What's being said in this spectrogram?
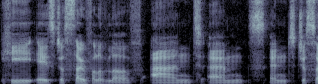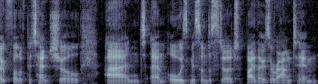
he is just so full of love and um, and just so full of potential and um, always misunderstood by those around him.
